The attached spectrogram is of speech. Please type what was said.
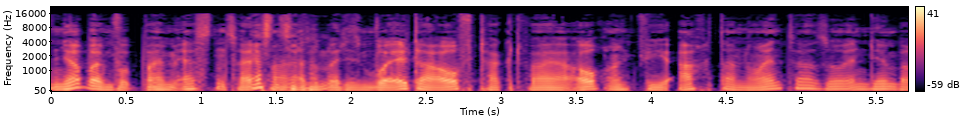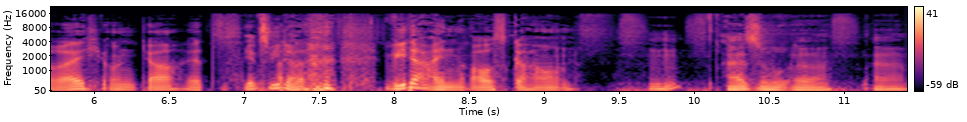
Ja, beim, beim ersten Zeitfahren, ersten Zeitfahren, also bei diesem Vuelta-Auftakt war er auch irgendwie Achter, Neunter, so in dem Bereich und ja, jetzt, jetzt wieder. wieder einen rausgehauen. Mhm. Also äh, äh,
